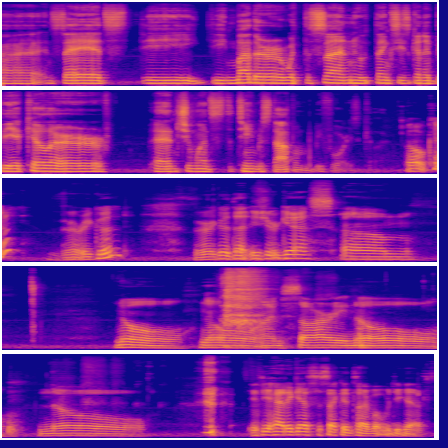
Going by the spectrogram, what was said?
uh, and say it's the the mother with the son who thinks he's going to be a killer, and she wants the team to stop him before he's a killer. okay. Very good. Very good. That is your guess. Um. No, no, I'm sorry. No, no. If you had to guess the second time, what would you guess?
